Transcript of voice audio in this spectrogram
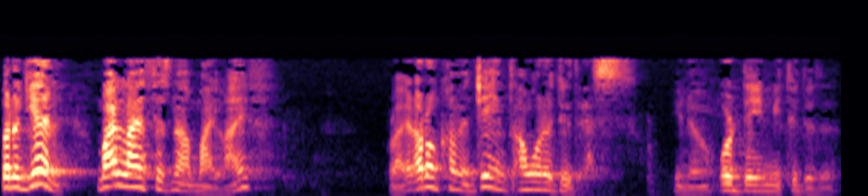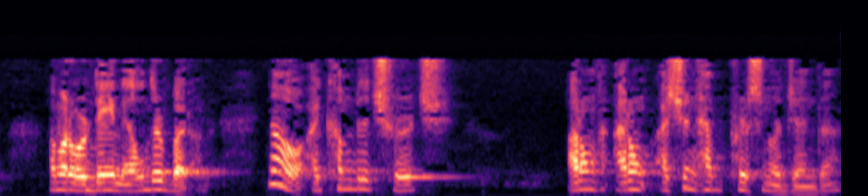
But again, my life is not my life. Right? I don't come in, James, I want to do this. You know, ordain me to do this. I'm an ordained elder, but no, I come to the church. I don't, I don't, I shouldn't have a personal agenda.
